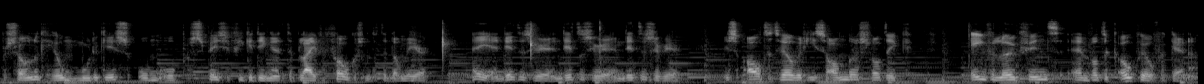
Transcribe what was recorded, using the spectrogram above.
persoonlijk heel moeilijk is om op specifieke dingen te blijven focussen. Omdat er dan weer, hé, hey, en dit is weer, en dit is weer, en dit is er weer. Is altijd wel weer iets anders wat ik even leuk vind en wat ik ook wil verkennen.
